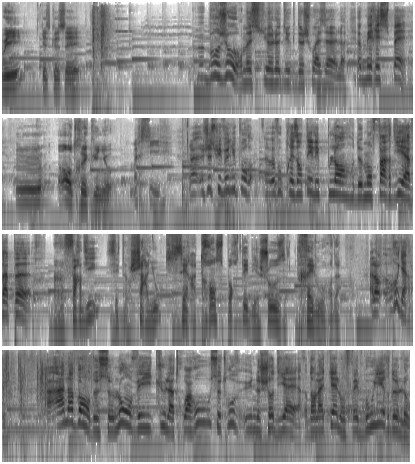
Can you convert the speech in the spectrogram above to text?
Oui, qu'est-ce que c'est? Euh, Bonjour, monsieur le duc de Choiseul. Mes respects. Hmm, Entrez, Cugnot. Merci. Euh, Je suis venu pour euh, vous présenter les plans de mon fardier à vapeur. Un fardier, c'est un chariot qui sert à transporter des choses très lourdes. Alors, regardez. À l'avant de ce long véhicule à trois roues se trouve une chaudière dans laquelle on fait bouillir de l'eau.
